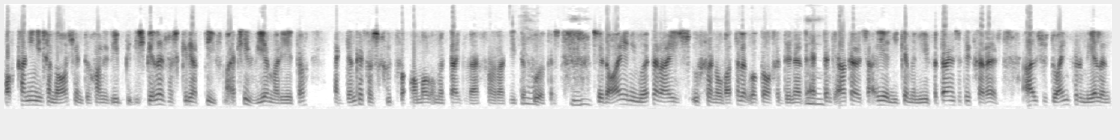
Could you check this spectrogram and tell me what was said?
of kan jy nie gimnasium toe gaan die die spelers was kreatief, maar ek sê weer Marieta, ek dink dit was goed vir almal om 'n tyd weg van rugby te ja. fokus. Mm. So daai in die motorhuis oefen of wat hulle ook al gedoen het, mm. ek dink elke ou se eie unieke manier. Party ons het dit gerus. Ou soos Dwayne Vermeulen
